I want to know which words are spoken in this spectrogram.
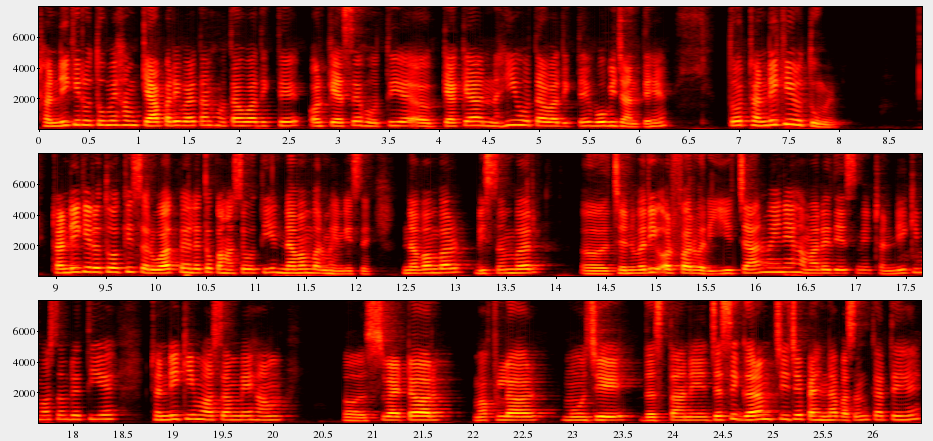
ठंडी की ऋतु में हम क्या परिवर्तन होता हुआ दिखते हैं और कैसे होती है क्या क्या नहीं होता हुआ दिखते हैं वो भी जानते हैं। तो ठंडी की ऋतु में, ठंडी की ऋतु की शुरुआत पहले तो कहाँ से होती है? नवंबर महीने से। नवंबर, दिसंबर जनवरी और फरवरी। ये चार महीने हमारे देश में ठंडी की मौसम रहती है। ठंडी की मौसम में हम स्वेटर, मफलर, मोजे, दस्ताने जैसी गर्म चीज़ें पहनना पसंद करते हैं।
